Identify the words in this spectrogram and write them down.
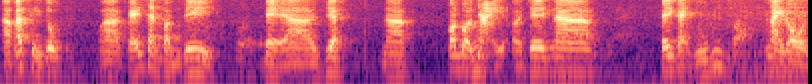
à, bác sử dụng à, cái sản phẩm gì để à, diệt à, con bọ nhảy ở trên à, cây cải nhúm này rồi?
